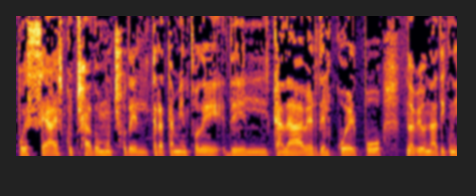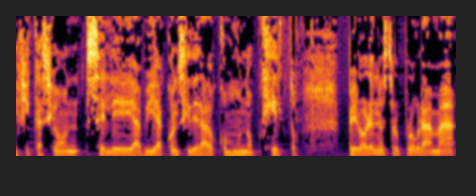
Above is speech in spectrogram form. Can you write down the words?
pues se ha escuchado mucho del tratamiento del cadáver, del cuerpo, no había una dignificación, se le había considerado como un objeto. Pero ahora en nuestro programa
